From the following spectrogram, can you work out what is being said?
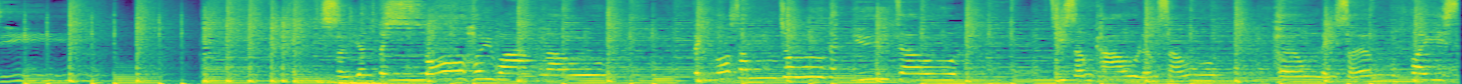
谁人定我去或留？定我心中的宇宙。只想靠两手向理想挥手。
